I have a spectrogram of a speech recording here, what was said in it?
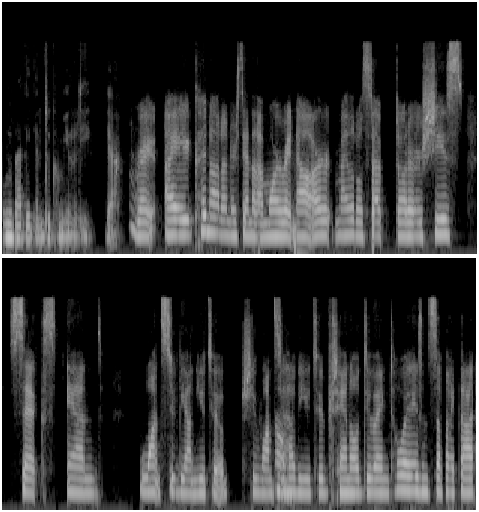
Going back again to community. Yeah. Right. I could not understand that more right now. Our my little stepdaughter, she's six and wants to be on YouTube. She wants to Oh. have a YouTube channel doing toys and stuff like that.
